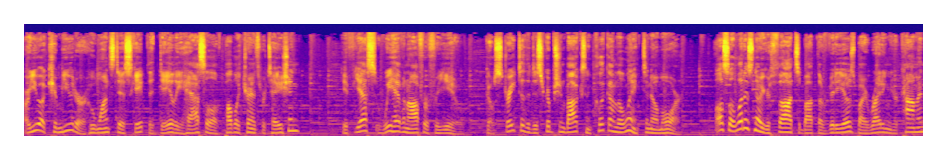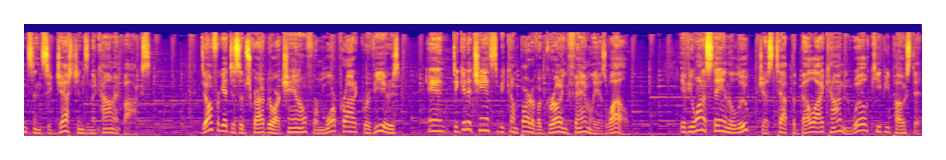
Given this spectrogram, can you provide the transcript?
Are you a commuter who wants to escape the daily hassle of public transportation? If yes, we have an offer for you. Go straight to the description box and click on the link to know more. Also, let us know your thoughts about the videos by writing your comments and suggestions in the comment box. Don't forget to subscribe to our channel for more product reviews and to get a chance to become part of a growing family as well. If you want to stay in the loop, just tap the bell icon and we'll keep you posted.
